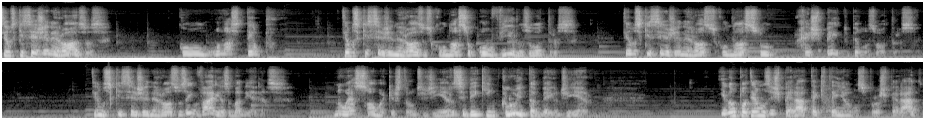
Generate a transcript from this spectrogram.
Temos que ser generosos com o nosso tempo, temos que ser generosos com o nosso ouvir os outros. Temos que ser generosos com o nosso respeito pelos outros. Temos que ser generosos em várias maneiras. Não é só uma questão de dinheiro, se bem que inclui também o dinheiro. E não podemos esperar até que tenhamos prosperado,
